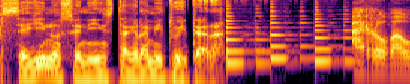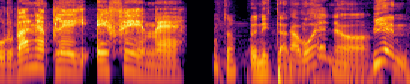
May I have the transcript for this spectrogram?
Seguimos en Instagram y Twitter. Arroba Urbana Play FM. En instantes. Está bueno. Bien,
